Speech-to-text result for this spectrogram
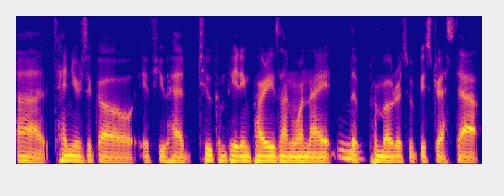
uh, 10 years ago, if you had two competing parties on one night, the Mm. promoters would be stressed out.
